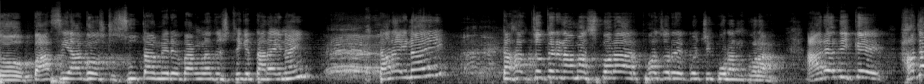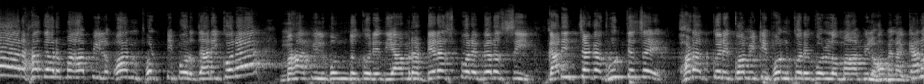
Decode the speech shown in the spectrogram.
তো পাঁচই আগস্ট জুতা মেরে বাংলাদেশ থেকে তারাই নাই? তারাই নাই? তাহাজ্জতের নামাজ পড়া আর ফজরে বসে কোরআন পড়া। আর এদিকে হাজার হাজার ওয়ান ফোরটি ফোর জারি করে বন্ধ করে দিয়ে আমরা ড্রেস পরে বেরোচ্ছি, গাড়ির চাকা ঘুরতেছে, হঠাৎ করে কমিটি ফোন করে বলল, মাহফিল হবে না। কেন?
